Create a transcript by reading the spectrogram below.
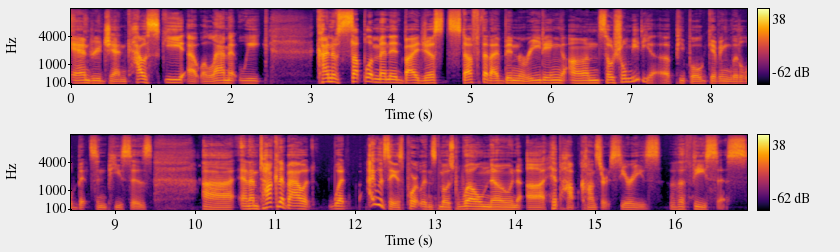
Andrew Jankowski at Willamette Week, kind of supplemented by just stuff that I've been reading on social media of people giving little bits and pieces. Uh, and I'm talking about what I would say is Portland's most well known uh, hip hop concert series, The Thesis.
